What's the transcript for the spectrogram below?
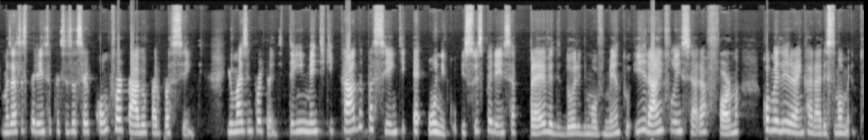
mas essa experiência precisa ser confortável para o paciente. E o mais importante, tenha em mente que cada paciente é único e sua experiência prévia de dor e de movimento irá influenciar a forma como ele irá encarar esse momento.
